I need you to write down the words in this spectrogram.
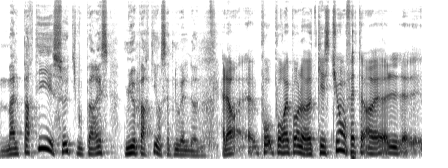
mal partis et ceux qui vous paraissent mieux partis dans cette nouvelle donne? Alors, euh, pour, pour, répondre à votre question, en fait, euh,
